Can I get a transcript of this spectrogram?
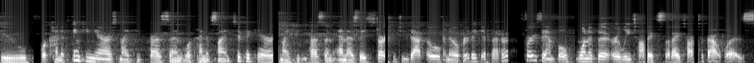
to what kind of thinking errors might be present, what kind of scientific errors might be present. And as they start to do that over and over, they get better. For example, one of the early topics that I talked about was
